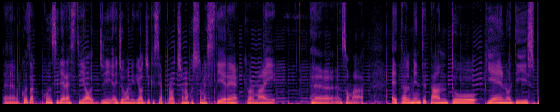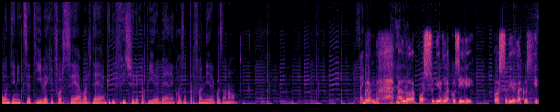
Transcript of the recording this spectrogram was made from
Eh, cosa consiglieresti oggi ai giovani di oggi che si approcciano a questo mestiere che ormai, eh, insomma, è talmente tanto pieno di spunti e iniziative che forse a volte è anche difficile capire bene cosa approfondire e cosa no. Beh, allora posso dirla così, posso dirla così.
